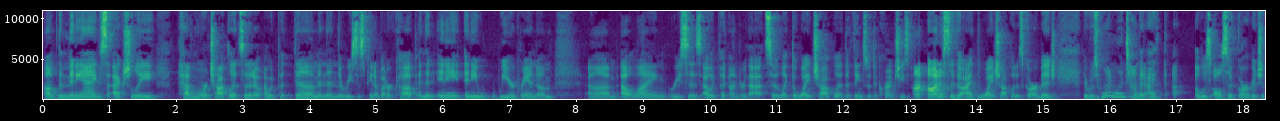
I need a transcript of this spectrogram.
um, the mini eggs actually have more chocolate, so that I would put them, and then the Reese's peanut butter cup, and then any any weird random um, outlying Reese's, I would put under that. So like the white chocolate, the things with the crunchies. honestly, though, I, the white chocolate is garbage. There was one one time that I, I was also garbage, a,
